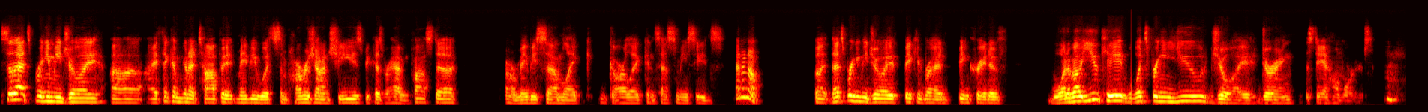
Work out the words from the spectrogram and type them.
so that's bringing me joy. Uh, I think I'm gonna top it maybe with some Parmesan cheese because we're having pasta, or maybe some like garlic and sesame seeds. I don't know, but that's bringing me joy. Baking bread, being creative. What about you, Kate? What's bringing you joy during the stay-at-home orders?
